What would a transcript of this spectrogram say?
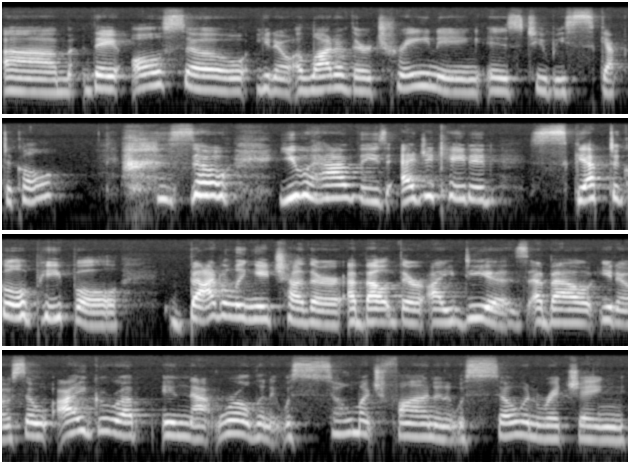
Um, they also, you know, a lot of their training is to be skeptical. so you have these educated skeptical people battling each other about their ideas about you know so i grew up in that world and it was so much fun and it was so enriching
